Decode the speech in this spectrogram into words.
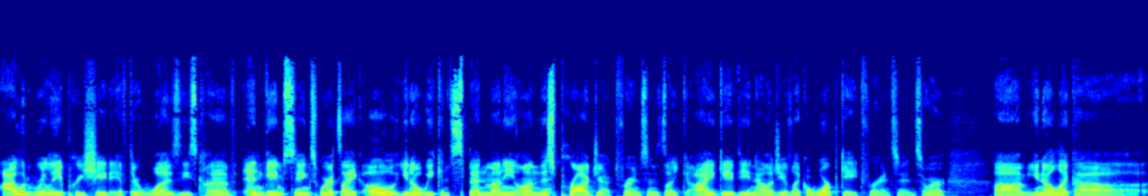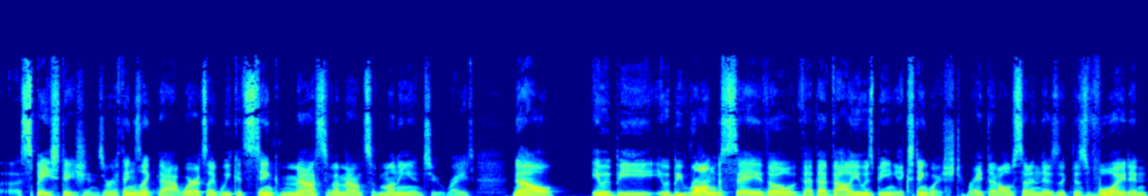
I would really appreciate if there was these kind of end game sinks where it's like, oh, you know, we can spend money on this project, for instance. Like I gave the analogy of like a warp gate, for instance, or um, you know, like uh, space stations or things like that, where it's like we could sink massive amounts of money into. Right now, it would be it would be wrong to say though that that value is being extinguished, right? That all of a sudden there's like this void and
